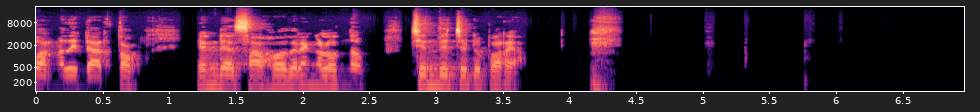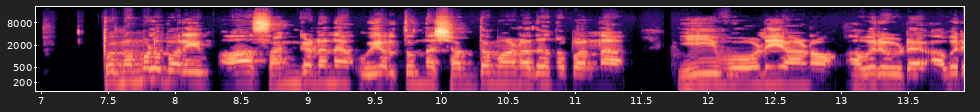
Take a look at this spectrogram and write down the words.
പറഞ്ഞതിന്റെ അർത്ഥം. എന്റെ സഹോദരങ്ങളൊന്നും ചിന്തിച്ചിട്ട് പറയാം. ഇപ്പൊ നമ്മൾ പറയും ആ സംഘടന ഉയർത്തുന്ന ശബ്ദമാണത് എന്ന് പറഞ്ഞ ഈ വോളിയാണോ അവരുടെ അവർ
